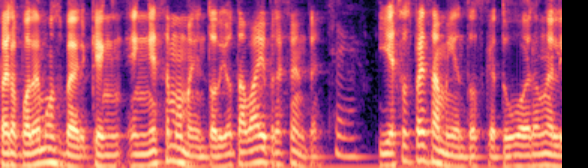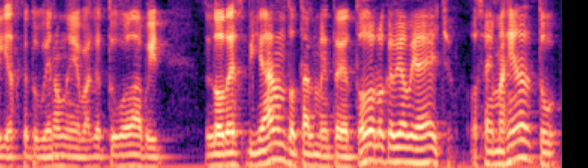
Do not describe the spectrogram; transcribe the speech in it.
Pero podemos ver que en, ese momento Dios estaba ahí presente. Sí. Y esos pensamientos que tuvieron Elías, que tuvieron Eva, que tuvo David, lo desviaron totalmente de todo lo que Dios había hecho. O sea, imagínate tú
